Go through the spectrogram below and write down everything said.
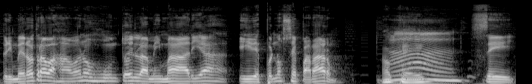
primero trabajábamos juntos en la misma área y después nos separaron. Ok. Ah, Sí.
